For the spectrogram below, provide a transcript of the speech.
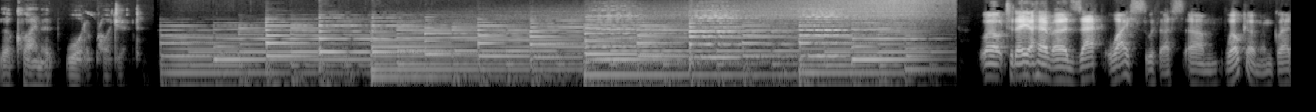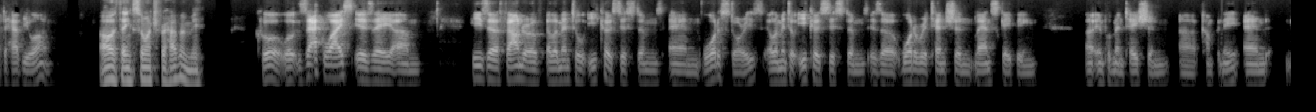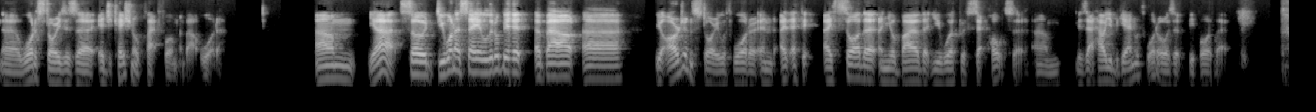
the Climate Water Project. Well, today I have uh, Zach Weiss with us. Um, welcome. I'm glad to have you on. Oh, thanks so much for having me. Cool. Well, Zach Weiss is a um, he's a founder of Elemental Ecosystems and Water Stories. Elemental Ecosystems is a water retention landscaping implementation uh, company, and uh, Water Stories is an educational platform about water. Um, yeah. So, do you want to say a little bit about uh, your origin story with water? And I, I think I saw that in your bio that you worked with Sepp Holzer. Um, is that how you began with water, or was it before that?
